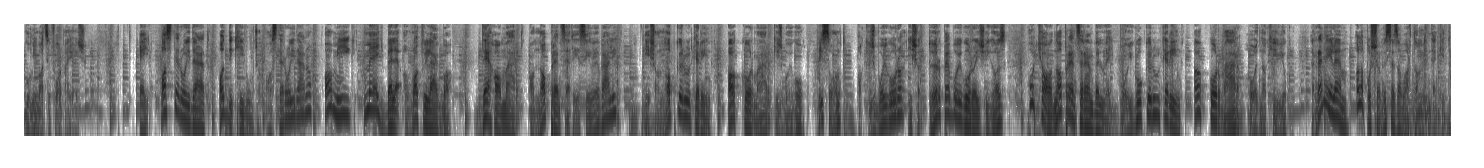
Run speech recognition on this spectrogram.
gumimaci formája is. Egy aszteroidát addig hívunk csak aszteroidának, amíg megy bele a vakvilágba, de ha már a naprendszer részévé válik, és a nap körül kering, akkor már kisbolygó. Viszont a kisbolygóra és a törpe bolygóra is igaz, hogyha a naprendszeren belül egy bolygó körül kering, akkor már holdnak hívjuk. Remélem, alaposan összezavartam mindenkit.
